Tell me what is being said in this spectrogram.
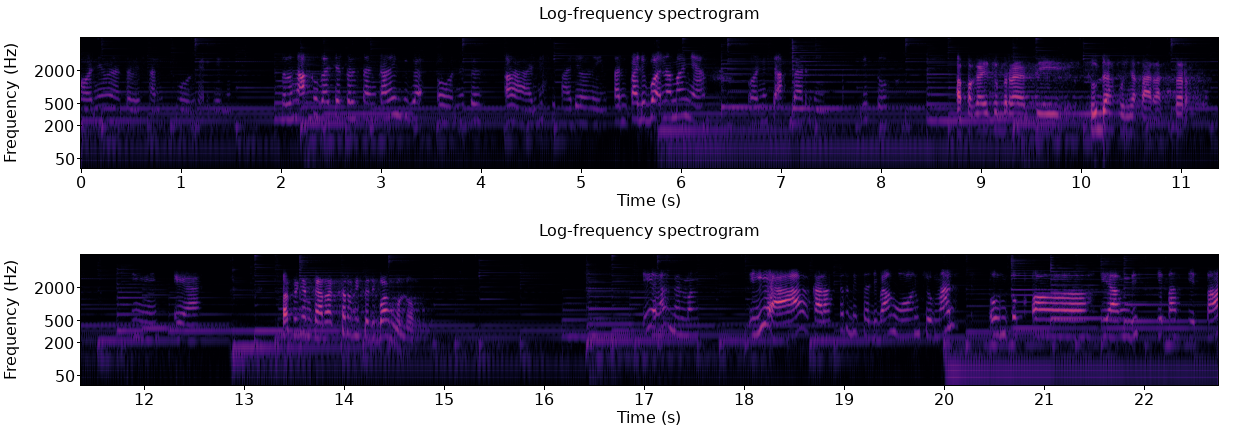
Oh ini memang tulisanku kayak gini. Terus aku baca tulisan kalian juga, oh ini tuh, ah ini si Fadil nih, tanpa dibuat namanya. Oh ini si Akbar nih, gitu. Apakah itu berarti sudah punya karakter? Hmm, iya. Tapi kan karakter bisa dibangun dong. Iya memang. Iya karakter bisa dibangun. Cuman untuk uh, yang di sekitar kita,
